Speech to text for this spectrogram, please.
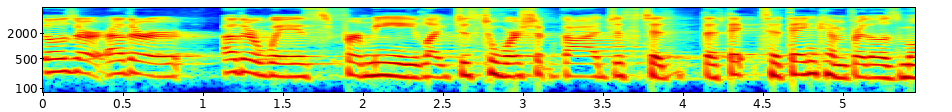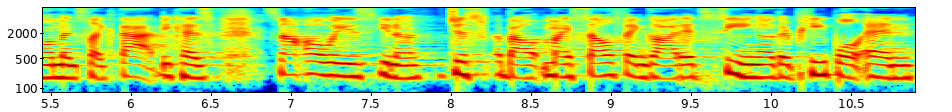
those are other other ways for me, like just to worship God, just to the th- to thank Him for those moments like that, because it's not always you know just about myself and God. It's seeing other people and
